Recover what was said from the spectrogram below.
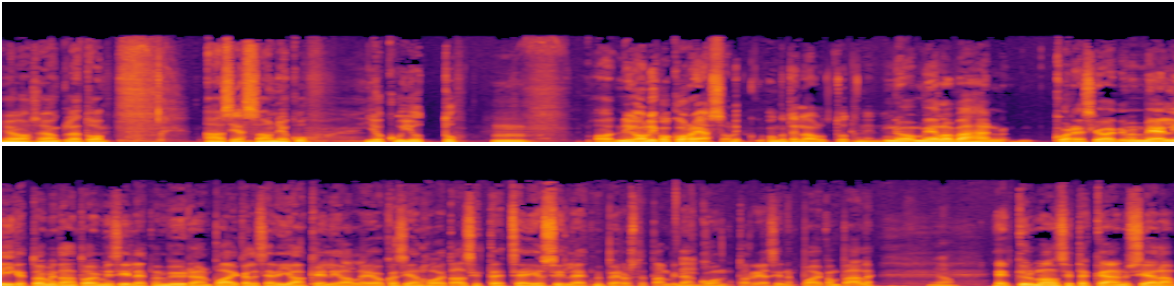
joo, se on kyllä tuo, Aasiassa on joku, joku juttu. Mm. Niin oliko Koreassa, oli, onko teillä ollut tuota? Niin, niin? No meillä on vähän Koreassa, joo. Meidän liiketoimintahan toimii sille, että me myydään paikalliselle jakelijalle, joka siellä hoitaa sitten, että se ei ole silleen, että me perustetaan mitään niin. konttoria sinne paikan päälle. Joo. Et kyllä mä oon sitten käynyt siellä,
